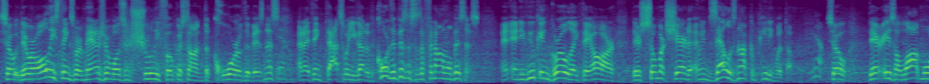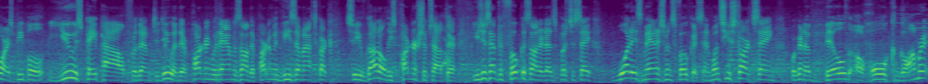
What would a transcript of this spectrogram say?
So there were all these things where management wasn't truly focused on the core of the business, and I think that's what you got to. The core of the business is a phenomenal business, and, and if you can grow like they are, there's so much share to. I mean, Zelle is not competing with them. No. So there is a lot more as people use PayPal for them to do, and they're partnering with Amazon, they're partnering with Visa, Mastercard. So you've got all these partnerships out there. You just have to focus on it as opposed to say, what is management's focus? And once you start saying we're going to build a whole conglomerate,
